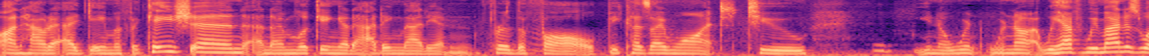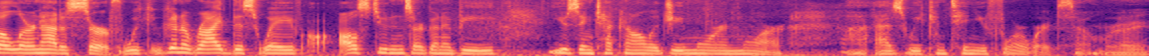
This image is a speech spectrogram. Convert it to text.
on how to add gamification, and I'm looking at adding that in for the fall because I want to you know we're, we're not we have we might as well learn how to surf. We're going to ride this wave. All students are going to be using technology more and more uh, as we continue forward so. Right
